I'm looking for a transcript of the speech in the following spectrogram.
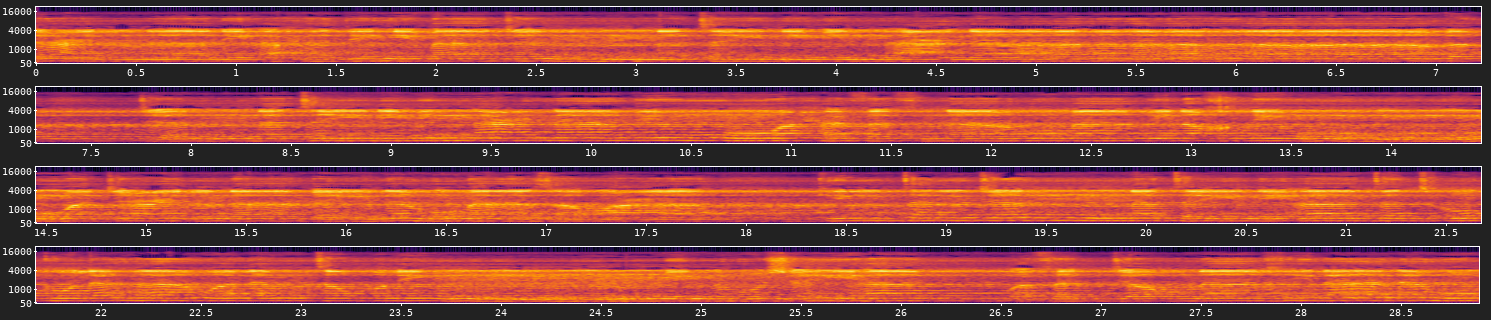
الرجلين جعلنا لأحدهما جنتين من أعناب. جنتين من أعناب وحففناهما بنخل وجعلنا بينهما زرعا. كلتا الجنتين آتت أكلها ولم تظلم منه شيئا. وفجرنا خلالهما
